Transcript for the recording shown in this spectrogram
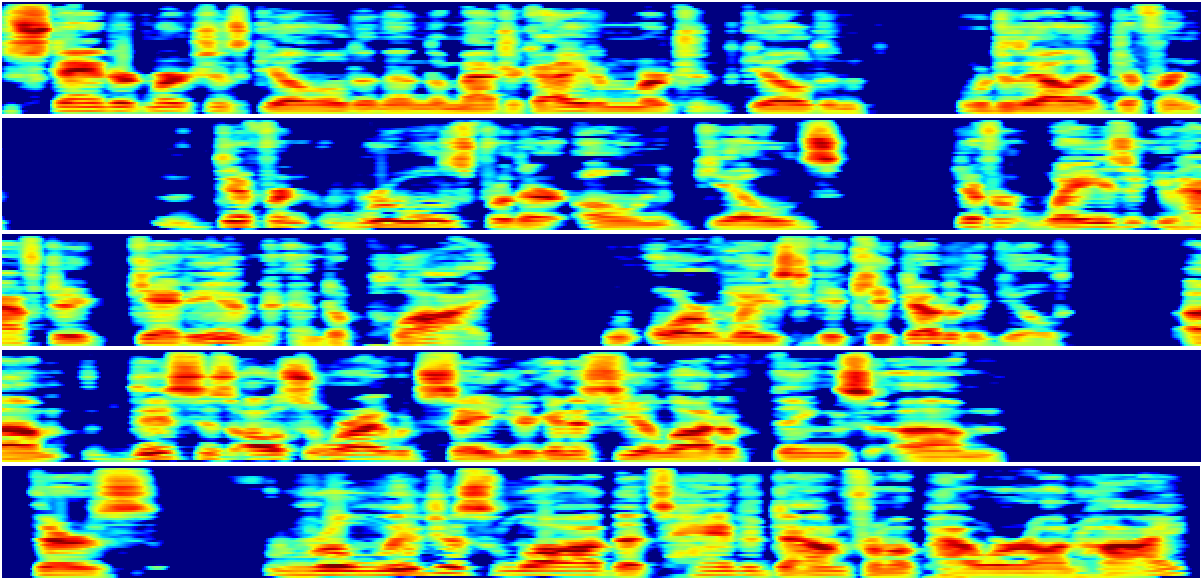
standard merchants guild, and then the magic item merchant guild, and do they all have different different rules for their own guilds, different ways that you have to get in and apply, or yeah. ways to get kicked out of the guild. Um, this is also where I would say you're going to see a lot of things. Um, there's religious law that's handed down from a power on high,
